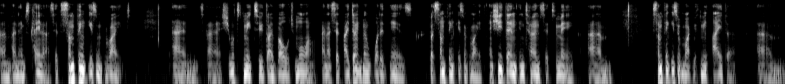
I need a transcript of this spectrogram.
um, her name's Kayla, I said, something isn't right. And uh, she wanted me to divulge more. And I said, I don't know what it is, but something isn't right. And she then in turn said to me, um, something isn't right with me either. Um,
